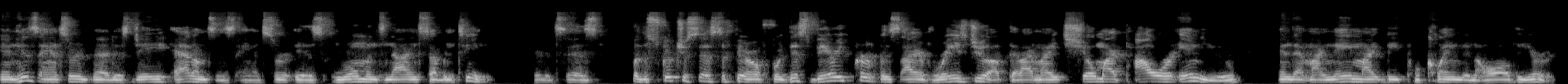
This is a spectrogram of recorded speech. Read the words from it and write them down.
And his answer, that is Jay Adams's answer, is Romans 9 17. And it says, For the scripture says to Pharaoh, For this very purpose I have raised you up, that I might show my power in you, and that my name might be proclaimed in all the earth.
